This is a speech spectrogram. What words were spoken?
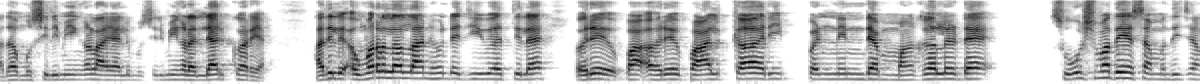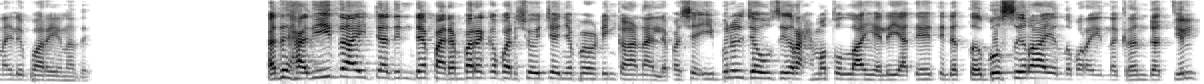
അതാ മുസ്ലിമീങ്ങളായാലും മുസ്ലിമീങ്ങൾ എല്ലാവർക്കും അറിയാം. അതിൽ ഉമർ അള്ളാഹുവിന്റെ ജീവിതത്തിലെ ഒരു ഒരു പാൽക്കാരി പെണ്ണിന്റെ മകളുടെ സൂക്ഷ്മതയെ സംബന്ധിച്ചാണ് അതിൽ പറയുന്നത്. അത് ഹദീദായിട്ട് അതിന്റെ പരമ്പരയൊക്കെ പരിശോധിച്ച് കഴിഞ്ഞപ്പോൾ എവിടെയും കാണാനില്ല. പക്ഷെ ഇബ്നുൽ ജൗസി റഹ്മത്തുല്ലാഹി അലി അദ്ദേഹത്തിന്റെ തബുസിറ എന്ന് പറയുന്ന ഗ്രന്ഥത്തിൽ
